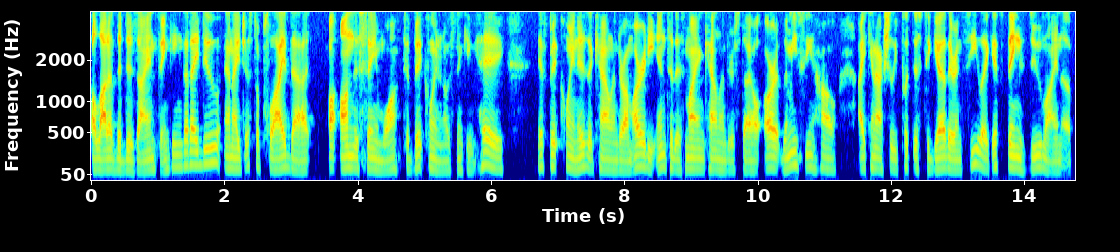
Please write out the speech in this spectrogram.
a lot of the design thinking that I do. And I just applied that on the same walk to Bitcoin. And I was thinking, hey, if Bitcoin is a calendar, I'm already into this Mayan calendar style art. Let me see how I can actually put this together and see like if things do line up.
